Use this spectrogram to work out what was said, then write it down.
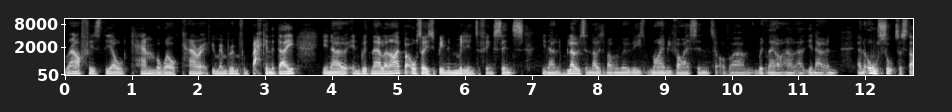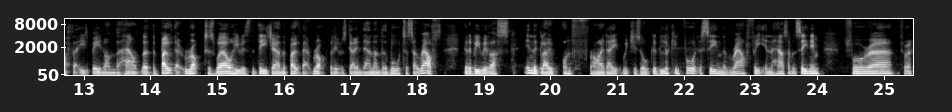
Ralph is the old Camberwell carrot, if you remember him from back in the day, you know, in Withnail and I. But also he's been in millions of things since, you know, loads and loads of other movies, Miami Vice, and sort of um, Withnail, uh, you know, and and all sorts of stuff that he's been on. The house, the, the boat that rocked as well. He was the DJ on the boat that rocked when it was going down under the water. So Ralph's going to be with us in the Globe on Friday, which is all good. Looking forward to seeing the Ralphie in the house. haven't seen him for uh, for a,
